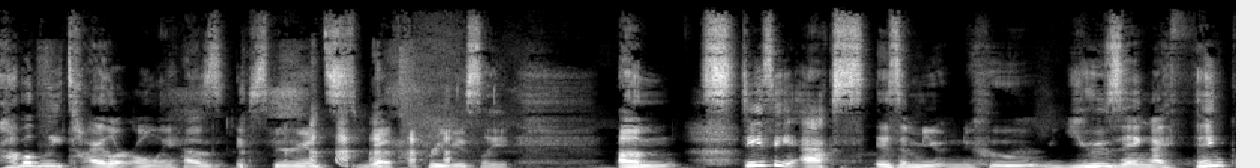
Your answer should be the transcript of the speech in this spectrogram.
probably Tyler only has experience with previously. Um, Stacy X is a mutant who, using I think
